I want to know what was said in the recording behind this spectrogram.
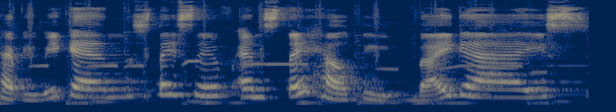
Happy weekend, stay safe and stay healthy. Bye guys!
